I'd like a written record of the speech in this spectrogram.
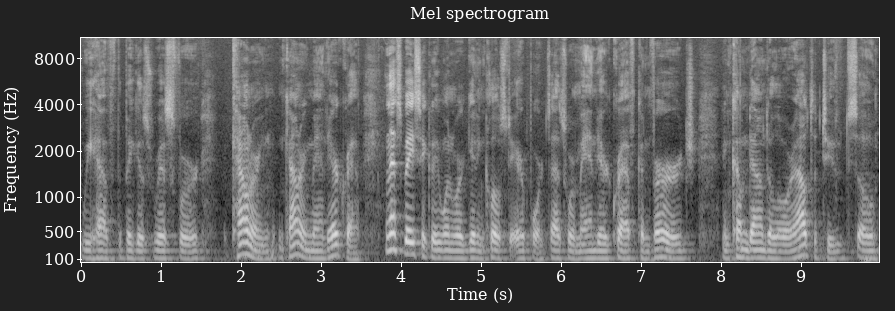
we have the biggest risk for countering encountering manned aircraft. And that's basically when we're getting close to airports. That's where manned aircraft converge and come down to lower altitude. So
